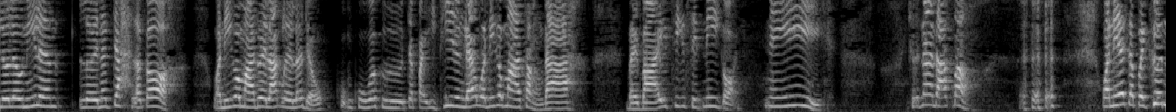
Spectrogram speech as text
เร็วๆนี้เลยเลยนะจ๊ะแล้วก็วันนี้ก็มาด้วยรักเลยแล้วเดี๋ยวคุณครูก็คือจะไปอีกที่หนึ่งแล้ว วันนี้ก็มาสั่งดา บายบายที่ซิดนีย์ก่อน นี่ชุดหน้าดักเปล่า วันนี้จะไปขึ้น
